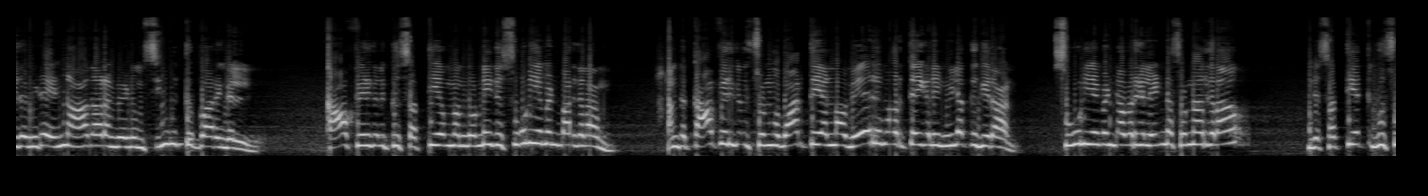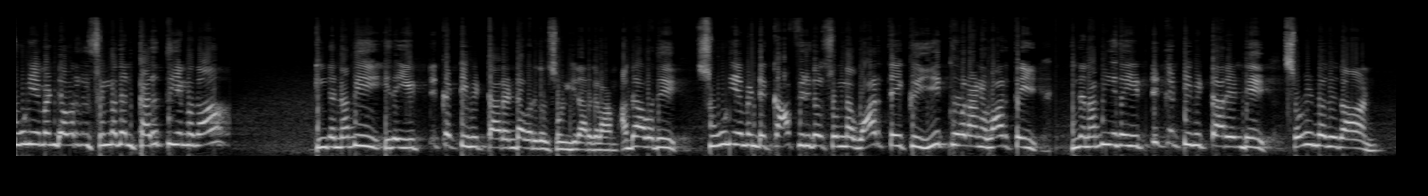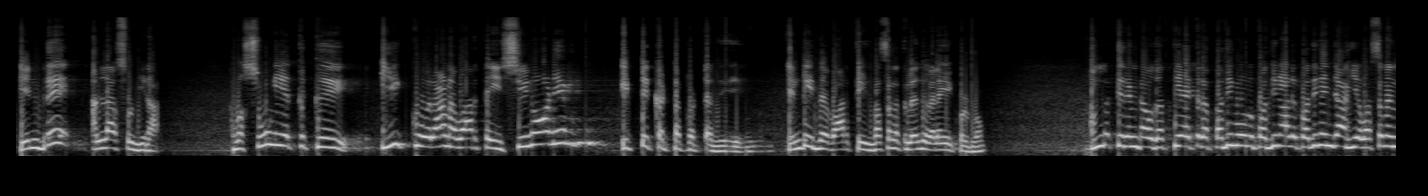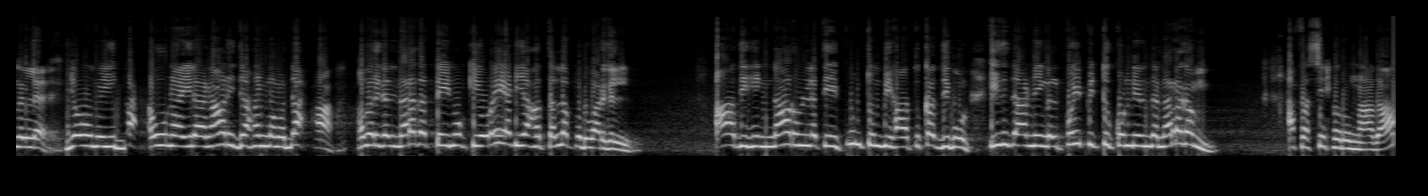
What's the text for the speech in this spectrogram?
இதை விட என்ன ஆதாரம் வேணும்? சிந்தித்து பாருங்கள். காப்பீர்களுக்கு சத்தியம் வந்தோடனே இது சூனியம் என்பார்களாம். அந்த காப்பீர்கள் சொன்ன வார்த்தை எல்லாம் வேறு வார்த்தைகளில் விளக்குகிறான். சூனியம் என்று அவர்கள் என்ன சொன்னார்களா? இந்த சத்தியத்துக்கு சூனியம் என்று அவர்கள் சொன்னதன் கருத்து என்னதான் இந்த நபி இதை இட்டு கட்டி விட்டார் என்று அவர்கள் சொல்கிறார்களாம். அதாவது சூனியம் என்று காபிர்கள் சொன்ன வார்த்தைக்கு ஈக்குவலான வார்த்தை இந்த நபி இதை இட்டு கட்டி விட்டார் என்று சொல்வதுதான் என்று அல்லாஹ் சொல்கிறார் அப்ப சூனியத்துக்கு ஈக்குவலான வார்த்தை சினோனியம் இட்டு கட்டப்பட்டது என்று இந்த வார்த்தை வசனத்திலிருந்து விளங்கிக் கொள்றோம் ஐம்பத்தி ரெண்டாவது அத்தியாயத்துல பதிமூணு பதினாலு பதினஞ்சு ஆகிய வசனங்கள்ல நாரி அவர்கள் நரகத்தை நோக்கி ஒரே அடியாக தள்ளப்படுவார்கள். ஆதிஹின் நார் உள்ளத்தை கூந்தும் பிஹா துகதிபூன் இதுதான் நீங்கள் பொய்ப்பித்துக் கொண்டிருந்த நரகம். அப்ப சிஹரு நாதா?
